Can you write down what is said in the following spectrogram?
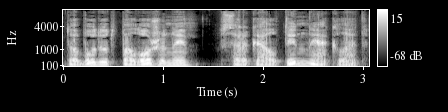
то будут положены в сорокаалтынный оклад.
